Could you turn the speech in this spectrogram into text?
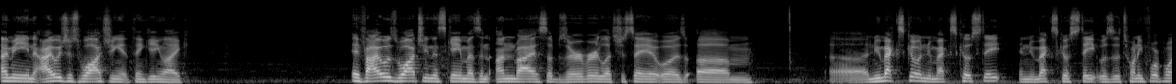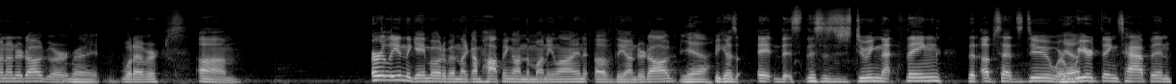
I mean, I was just watching it thinking like, if I was watching this game as an unbiased observer, let's just say it was um, uh, New Mexico and New Mexico State, and New Mexico State was a 24 point underdog or Right. whatever. Um, early in the game, I would have been like, I'm hopping on the money line of the underdog. Yeah. Because it, this this is just doing that thing that upsets do, where Yep. weird things happen.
